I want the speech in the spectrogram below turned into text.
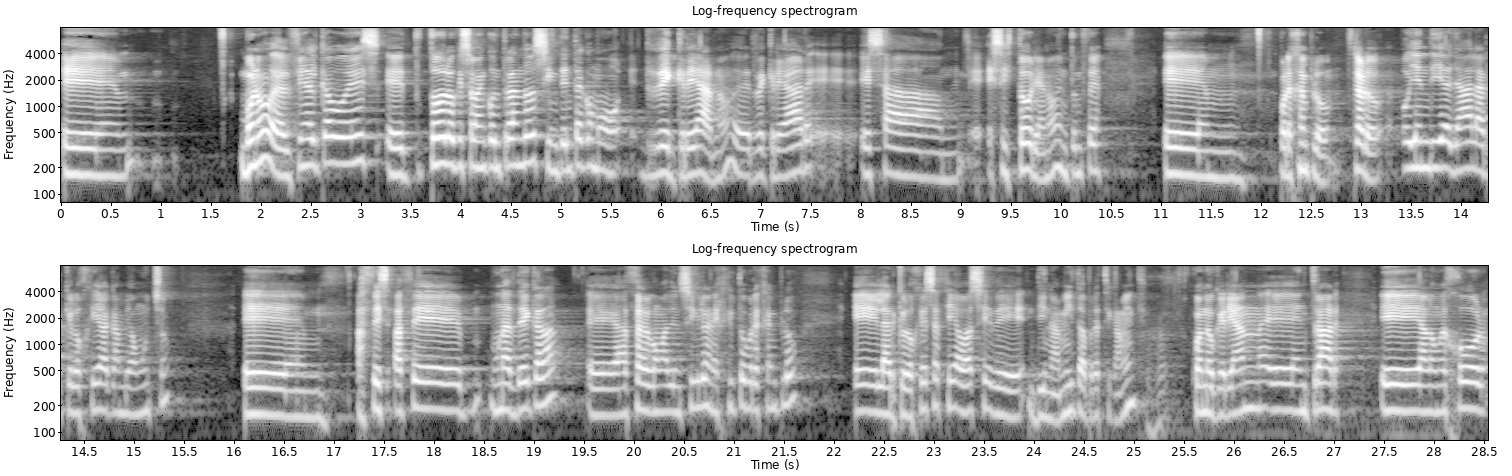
Eh, bueno, al fin y al cabo es eh, todo lo que se va encontrando se intenta como recrear, ¿no? Eh, recrear eh, esa, esa historia, ¿no? Entonces, eh, por ejemplo, claro, hoy en día ya la arqueología ha cambiado mucho. Eh, hace, hace unas décadas, hace algo más de un siglo, en Egipto, por ejemplo, la arqueología se hacía a base de dinamita prácticamente. Cuando querían entrar, eh, a lo mejor,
